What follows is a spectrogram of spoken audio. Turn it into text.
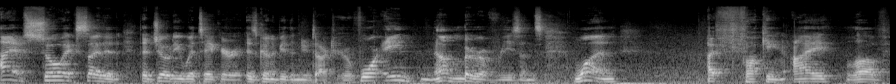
I am so excited that Jodie Whittaker is going to be the new Doctor Who for a number of reasons. One, I fucking I love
